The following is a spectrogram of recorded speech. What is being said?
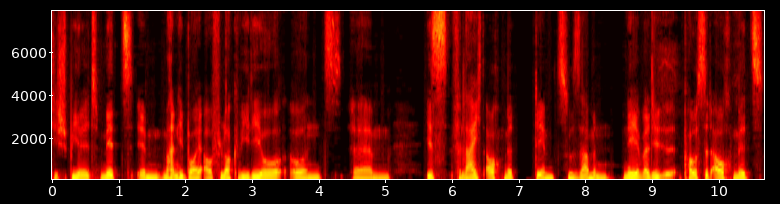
die spielt mit im Moneyboy auf Vlog Video und ähm, ist vielleicht auch mit dem zusammen. Nee, weil die äh, postet auch mit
